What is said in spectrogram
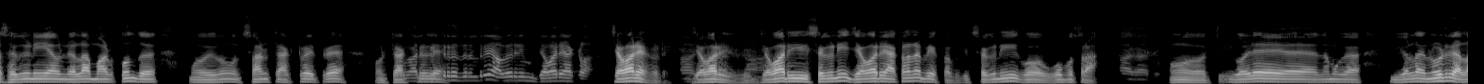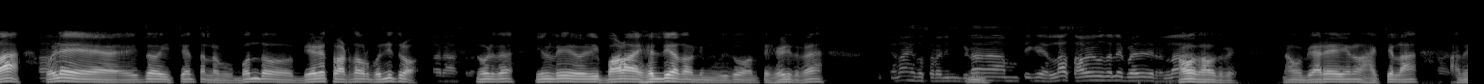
ಸಗಣಿ ಅವನ್ನೆಲ್ಲ ಮಾಡ್ಕೊಂಡು ಒಂದು ಸಣ್ಣ ಟ್ರ್ಯಾಕ್ಟರ್ ಐತ್ರಿ. ಒಂದು ಟ್ರ್ಯಾಕ್ಟ್ರಲ್ಲಿ ಜವಾರಿ ಆಕಳ. ಜವಾರಿ ಆಕಳ್ರಿ ಹಾ, ಜವಾರಿ ಜವಾರಿ ಸಗಣಿ ಜವಾರಿ ಆಕಳನೇ ಬೇಕು ಅದಕ್ಕೆ ಸಗಣಿ ಗೋ ಗೋಮೂತ್ರ. ರೀ. ಹ್ಞೂ ಒಳ್ಳೆ ನಮ್ಗೆ ಈಗೆಲ್ಲ ನೋಡ್ರಿ ಅಲ್ಲ ಹಾ. ಒಳ್ಳೆ ಇದು ಐತೆ ಅಂತ ನಮ್ಗೆ ಬಂದು ಬೇರೆ ತೋಟದವ್ರು ಬಂದಿದ್ರು. ನೋಡಿದ ಇಲ್ರಿ ಭಾಳ ಹೆಲ್ದಿ ಅದಾವ ನಿಮ್ಗೆ ಇದು ಅಂತ ಹೇಳಿದ್ರೆ. ಚೆನ್ನಾಗಿದೆ ಸರ್ ನಿಮ್ಮ ಗಿಡ ಎಲ್ಲಾ ಸಾವಯವದಲ್ಲೇ ಬೆಳೆದಿರಲ್ಲ ಹೌದು ಹೌದು ರೀ. ನಾವು ಬೇರೆ ಏನೂ ಹಾಕಿಲ್ಲ. ಅದು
